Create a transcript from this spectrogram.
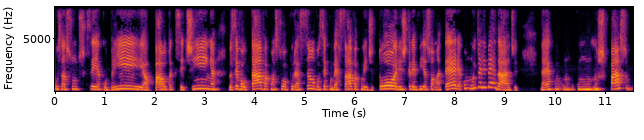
os assuntos que você ia cobrir, a pauta que você tinha, você voltava com a sua apuração, você conversava com o editor, escrevia a sua matéria com muita liberdade, né? com, com um espaço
